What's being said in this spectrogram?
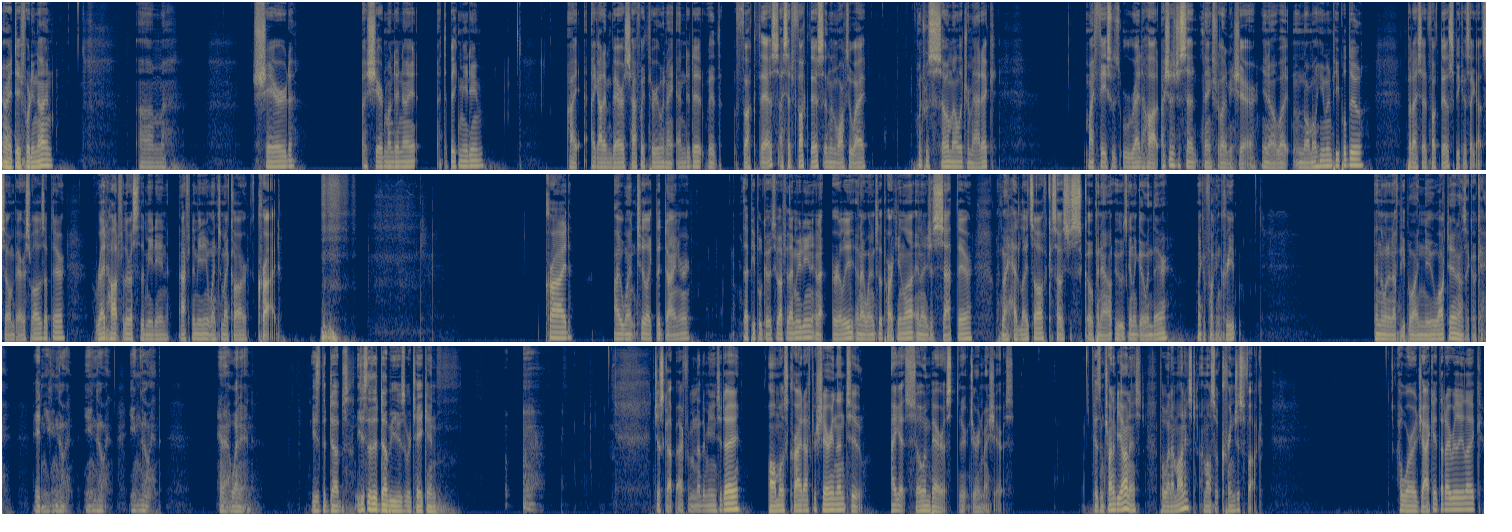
All right, day 49. Um shared a shared Monday night at the big meeting. I I got embarrassed halfway through and I ended it with fuck this. I said fuck this and then walked away, which was so melodramatic. My face was red hot. I should have just said thanks for letting me share, you know, what normal human people do. But I said fuck this because I got so embarrassed while I was up there. Red hot for the rest of the meeting. After the meeting, went to my car, cried. cried. I went to like the diner that people go to after that meeting and I, early and I went into the parking lot and I just sat there with my headlights off cuz I was just scoping out who was going to go in there like a fucking creep. And then when enough people I knew walked in, I was like, "Okay, Aiden, you can go in. You can go in. You can go in." And I went in. These are the dubs. These are the W's we're taking. Just got back from another meeting today. Almost cried after sharing then too. I get so embarrassed during my shares. Because I'm trying to be honest, but when I'm honest, I'm also cringe as fuck. I wore a jacket that I really like.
